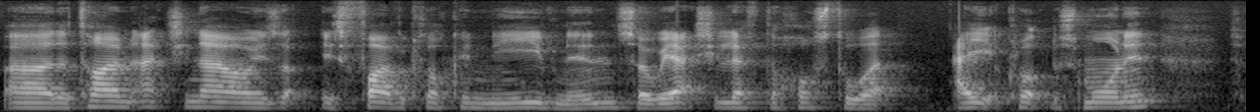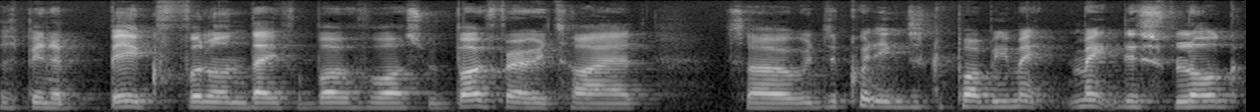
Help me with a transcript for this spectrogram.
Uh, the time actually now is is five o'clock in the evening, so we actually left the hostel at eight o'clock this morning. So it's been a big full-on day for both of us. We're both very tired, so we just quickly just could probably make make this vlog,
